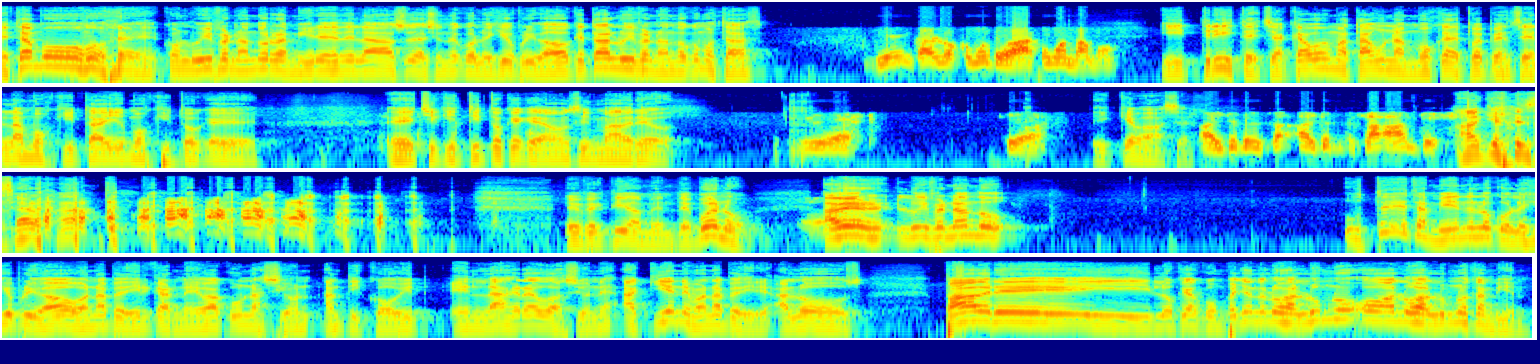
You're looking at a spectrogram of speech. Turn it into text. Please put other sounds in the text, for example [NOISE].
Estamos eh, con Luis Fernando Ramírez de la Asociación de Colegios Privados. ¿Qué tal, Luis Fernando? ¿Cómo estás? Bien, Carlos, ¿cómo te va? ¿Cómo andamos? Y triste, te acabo de matar una mosca, después pensé en las mosquitas y un mosquito que eh, chiquititos que quedaron sin madre. Y bueno, ¿qué va? ¿Y qué va a hacer? Hay que pensar, hay que pensar antes. Hay que pensar antes. [LAUGHS] Efectivamente. Bueno, a ver, Luis Fernando, ustedes también en los colegios privados van a pedir carnet de vacunación anti-COVID en las graduaciones. ¿A quiénes van a pedir? ¿A los padres y los que acompañan a los alumnos o a los alumnos también?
